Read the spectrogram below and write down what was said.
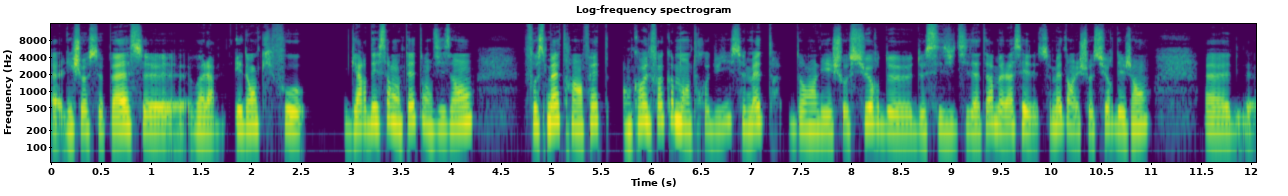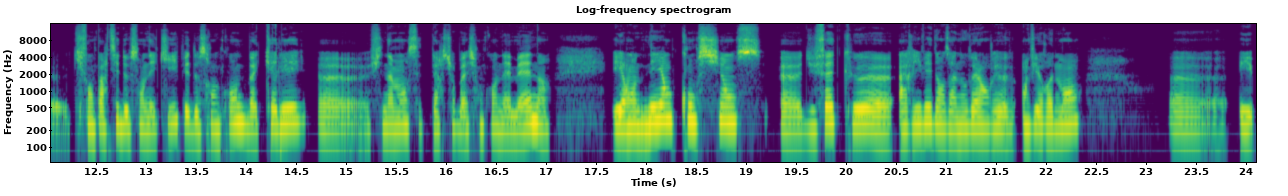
les choses se passent, voilà. Et donc il faut garder ça en tête en se disant faut se mettre, en fait, encore une fois, comme dans le produit, se mettre dans les chaussures de, de ses utilisateurs. Mais là, c'est se mettre dans les chaussures des gens euh, qui font partie de son équipe et de se rendre compte bah, quelle est euh, finalement cette perturbation qu'on amène. Et en ayant conscience euh, du fait que arriver dans un nouvel envi- environnement et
